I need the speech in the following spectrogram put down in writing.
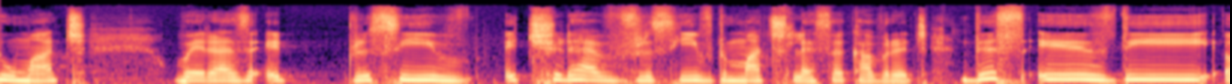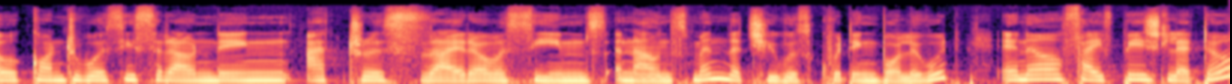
too much, whereas it receive it should have received much lesser coverage. This is the uh, controversy surrounding actress Zaira Wasim's announcement that she was quitting Bollywood. In a five-page letter,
